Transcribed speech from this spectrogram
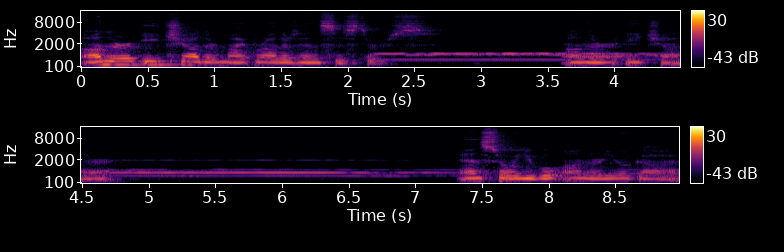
Honor each other my brothers and sisters. Honor each other. And so you will honor your god.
